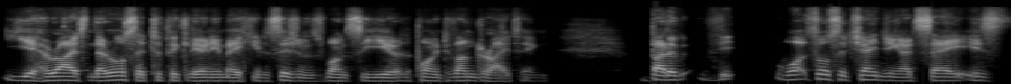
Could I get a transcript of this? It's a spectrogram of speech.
year horizon, they're also typically only making decisions once a year at the point of underwriting. But uh, the, what's also changing, I'd say, is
